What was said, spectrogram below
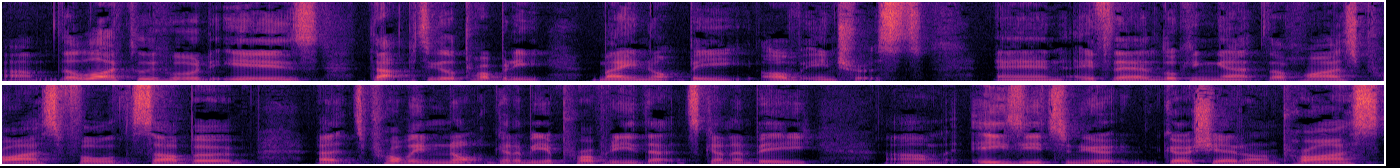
um, the likelihood is that particular property may not be of interest. And if they're looking at the highest price for the suburb, uh, it's probably not going to be a property that's going to be um, easy to negotiate on price,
